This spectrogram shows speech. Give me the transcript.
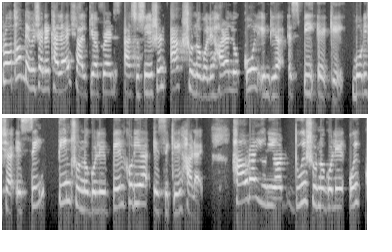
প্রথম ডিভিশনের খেলায় শালকিয়া ফ্রেন্ডস অ্যাসোসিয়েশন এক শূন্য গোলে হারালো কোল ইন্ডিয়া এসপিএ কে বরিশা এসসি তিন শূন্য গোলে বেলঘরিয়া এসি কে হারায়। হাওড়া ইউনিয়ন দুই শূন্য গোলে ঐক্য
